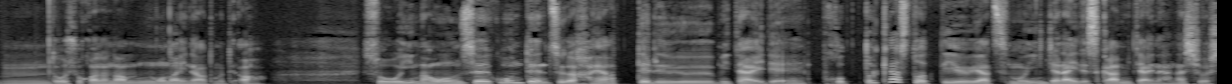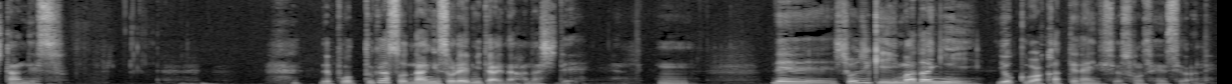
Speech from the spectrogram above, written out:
うん、どうしようかな何もないなと思ってあそう今音声コンテンツが流行ってるみたいでポッドキャストっていうやつもいいんじゃないですか？みたいな話をしたんです。でポッドキャスト何それ？みたいな話で。うん、で正直未だによく分かってないんですよその先生はね。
